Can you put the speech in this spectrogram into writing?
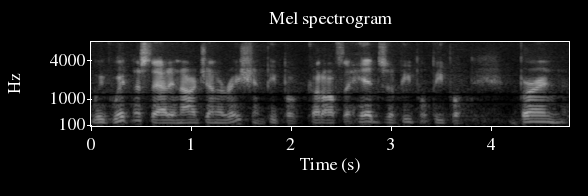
we've witnessed that in our generation. People cut off the heads of people. People burn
